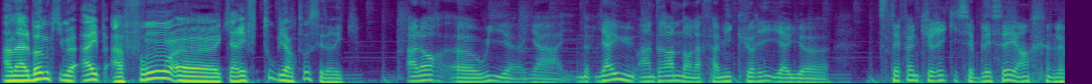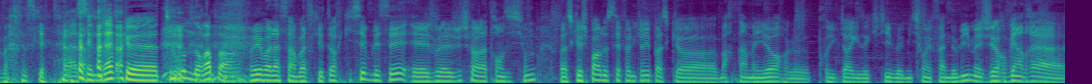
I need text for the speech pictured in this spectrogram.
un album qui me hype à fond, euh, qui arrive tout bientôt, Cédric. Alors, euh, oui, il y, a, y a eu un drame dans la famille Curry. Il y a eu euh, Stephen Curry qui s'est blessé, hein, le basketteur. Ah, c'est une rêve que tout le monde n'aura pas. hein. Oui, voilà, c'est un basketteur qui s'est blessé et je voulais juste faire la transition parce que je parle de Stephen Curry parce que euh, Martin Meyer, le producteur exécutif de l'émission, est fan de lui, mais je reviendrai à,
